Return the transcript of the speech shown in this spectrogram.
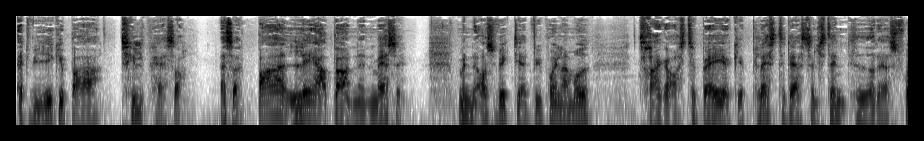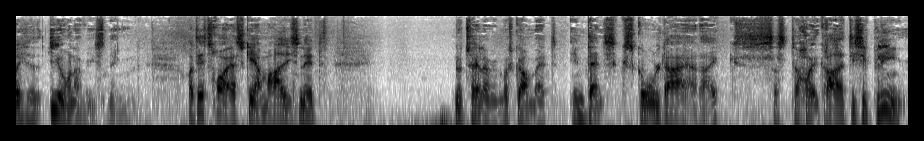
at vi ikke bare tilpasser, altså bare lærer børnene en masse, men også vigtigt, at vi på en eller anden måde trækker os tilbage og giver plads til deres selvstændighed og deres frihed i undervisningen. Og det tror jeg sker meget i sådan et, nu taler vi måske om, at i en dansk skole, der er der ikke så, høj grad af disciplin.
